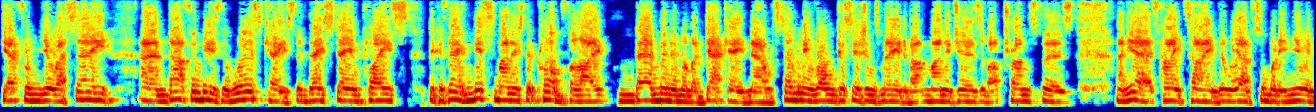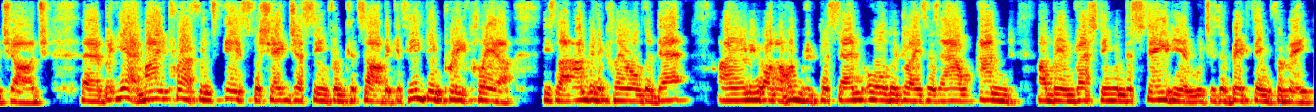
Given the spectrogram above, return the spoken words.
get from USA. And that for me is the worst case that they stay in place because they've mismanaged the club for like bare minimum a decade now. So many wrong decisions made about managers, about transfers. And yeah, it's high time that we have somebody new in charge. Uh, but yeah, my preference is for Sheikh Jassim from Qatar because he's been pretty clear. He's like, I'm going to clear all the debt. I only want 100%, all the Glazers out, and I'll be investing in the stadium, which is a big thing for me.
